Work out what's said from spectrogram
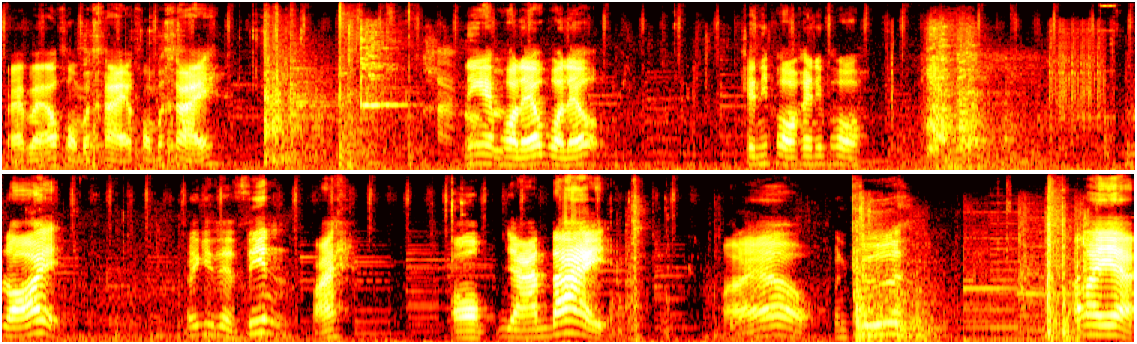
ไปไปเอาของไปขายเอาของไปขายนี่ไงพอแล้วพอแล้วแค่นี้พอแค่นี้พอ เรียบร้อยภารกิจเสร็จสิ้น ไป ออกยานได้ มาแล้ว มันคือ อะไรอะ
